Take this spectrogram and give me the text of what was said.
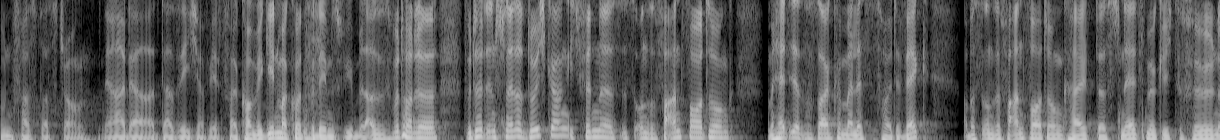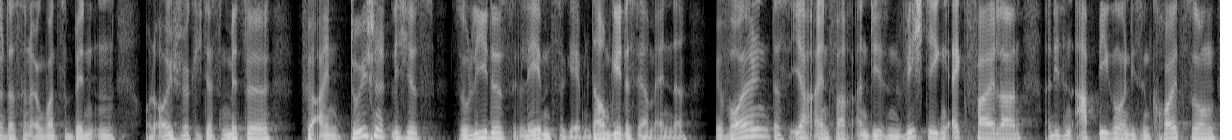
Unfassbar strong. Ja, da, da sehe ich auf jeden Fall. Komm, wir gehen mal kurz zur Lebensbibel. Also es wird heute, wird heute ein schneller Durchgang. Ich finde, es ist unsere Verantwortung. Man hätte jetzt auch sagen können, man lässt es heute weg. Aber es ist unsere Verantwortung, halt das schnellstmöglich zu füllen und das dann irgendwann zu binden und euch wirklich das Mittel für ein durchschnittliches, solides Leben zu geben. Darum geht es ja am Ende. Wir wollen, dass ihr einfach an diesen wichtigen Eckpfeilern, an diesen Abbiegungen, an diesen Kreuzungen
